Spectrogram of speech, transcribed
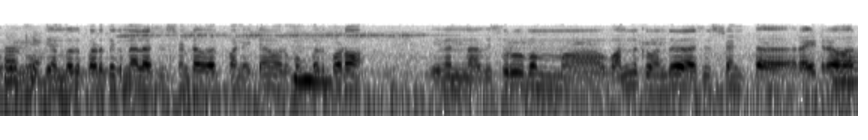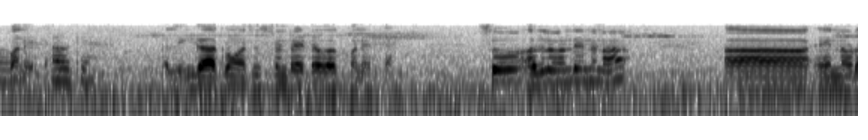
ஒரு நூத்தி ஐம்பது படத்துக்கு மேல அசிஸ்டண்டா ஒர்க் பண்ணிட்டேன். ஒரு முப்பது படம் ஈவன் விஸ்வரூபம் ஒன்னுக்கு வந்து அசிஸ்டன்ட் ரைட்டரா ஒர்க் பண்ணியிருக்கேன். ஓகே லிங்காக்கும் அசிஸ்டன்ட் ரைட்டரா ஒர்க் பண்ணியிருக்கேன். ஸோ அதுல வந்து என்னன்னா என்னோட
